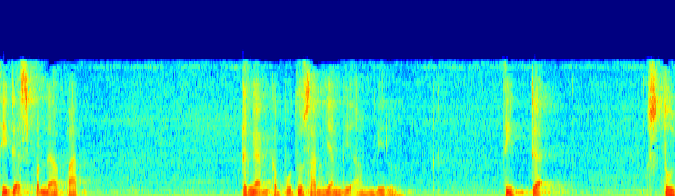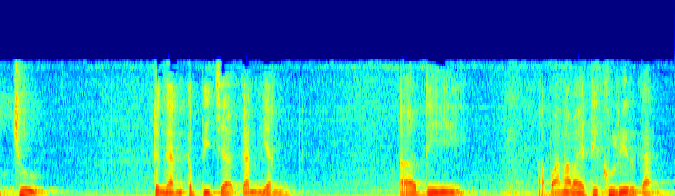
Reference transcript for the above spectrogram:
Tidak sependapat dengan keputusan yang diambil. Tidak setuju dengan kebijakan yang uh, di apa namanya digulirkan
